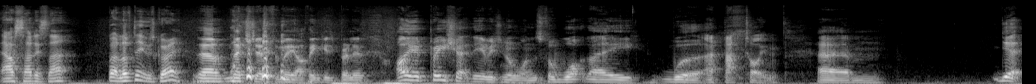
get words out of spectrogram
How sad is that? But I loved it. It was great. Yeah, Next Gen for me, I think is brilliant. I appreciate the original ones for what they were at that time. Um, yeah,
